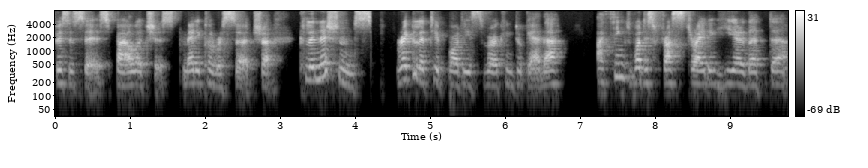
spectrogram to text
physicists, biologists, medical researcher, clinicians, regulatory bodies working together. I think what is frustrating here that uh,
